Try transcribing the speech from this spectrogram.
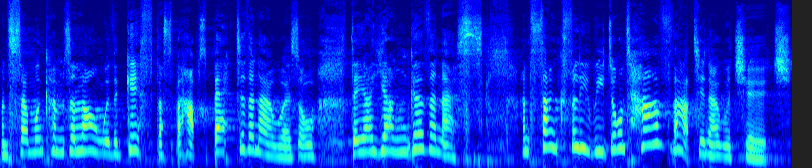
When someone comes along with a gift that's perhaps better than ours, or they are younger than us. And thankfully, thankfully, we don't have that in our church,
